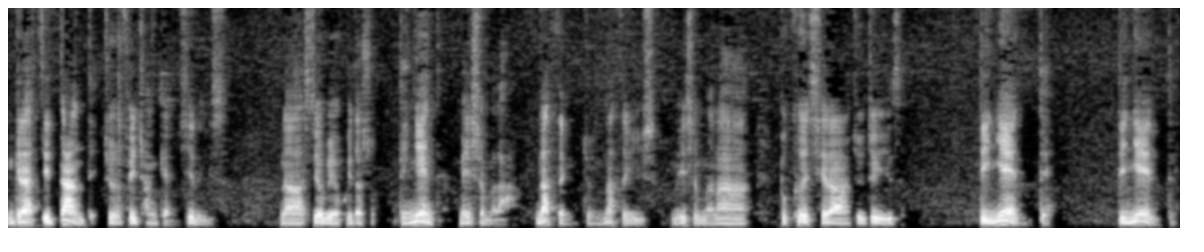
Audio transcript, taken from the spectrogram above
Grazie tante 就是非常感谢的意思。那 Sylvia 回答说：“di niente，没什么啦，nothing 就 nothing 意思，没什么啦，不客气啦，就这个意思。di niente，di niente，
